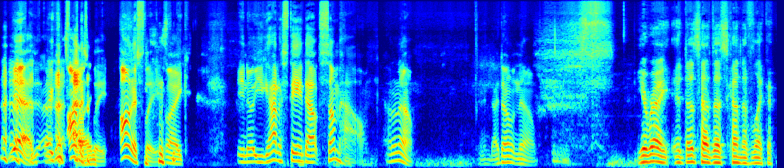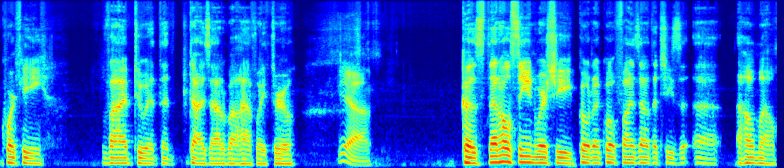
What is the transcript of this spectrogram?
yeah, like, honestly, honestly, like, you know, you got to stand out somehow. I don't know. And I don't know. You're right. It does have this kind of like a quirky vibe to it that dies out about halfway through. Yeah. Because that whole scene where she quote unquote finds out that she's uh, a homo.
